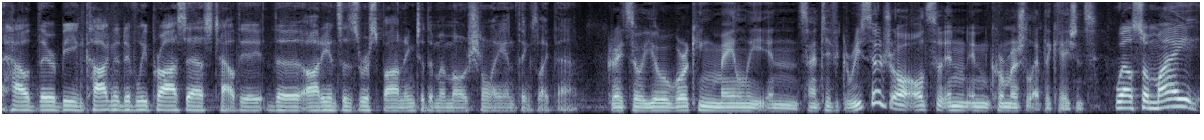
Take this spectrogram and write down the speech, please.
how they're being cognitively processed, how the the audience is responding to them emotionally, and things like that. Great. So you're working mainly in scientific research or also in, in commercial applications? Well, so my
